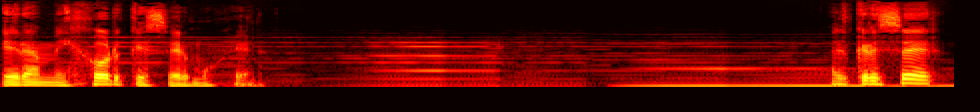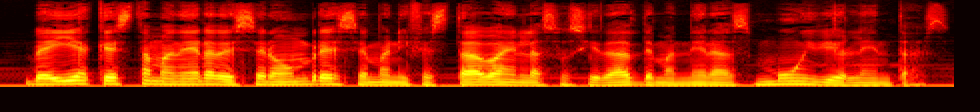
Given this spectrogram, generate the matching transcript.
era mejor que ser mujer. Al crecer, veía que esta manera de ser hombre se manifestaba en la sociedad de maneras muy violentas.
